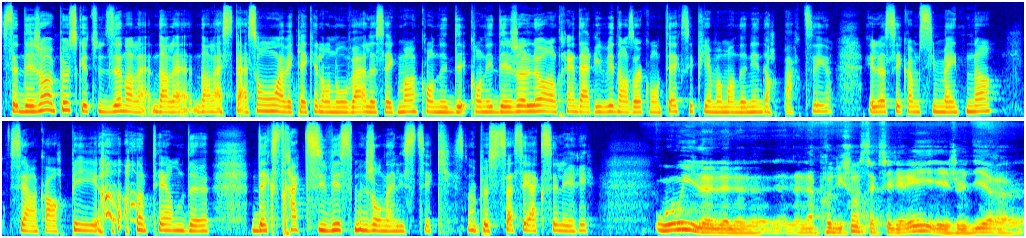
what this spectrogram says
C'est déjà un peu ce que tu disais dans la, dans la, dans la citation avec laquelle on a ouvert le segment, qu'on est, est déjà là en train d'arriver dans un contexte et puis à un moment donné de repartir. Et là, c'est comme si maintenant, c'est encore pire en termes de, d'extractivisme journalistique. C'est un peu ça s'est accéléré. Oui, le, le, la production s'est accélérée et je veux dire, euh,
